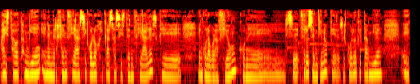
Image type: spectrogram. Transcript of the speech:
Ha estado también en emergencias psicológicas asistenciales que en colaboración con el 061, que recuerdo que también eh,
